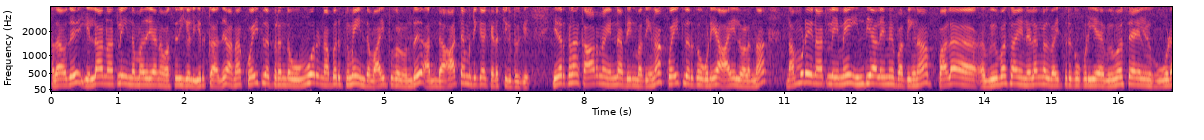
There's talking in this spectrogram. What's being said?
அதாவது எல்லா நாட்டிலையும் இந்த மாதிரியான வசதிகள் இருக்காது. ஆனால் குவைத்தில் பிறந்த ஒவ்வொரு நபருக்குமே இந்த வாய்ப்புகள் வந்து அந்த ஆட்டோமேட்டிக்காக கிடைச்சிக்கிட்டு இருக்கு. இதற்கெல்லாம் காரணம் என்ன அப்படின்னு பார்த்தீங்கன்னா குவைத்தில் இருக்கக்கூடிய ஆயில் வளம் தான். நம்முடைய நாட்டிலையுமே இந்தியாவிலையுமே பார்த்தீங்கன்னா பல விவசாய நிலங்கள் வைத்திருக்கக்கூடிய விவசாயிகளுக்கு கூட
